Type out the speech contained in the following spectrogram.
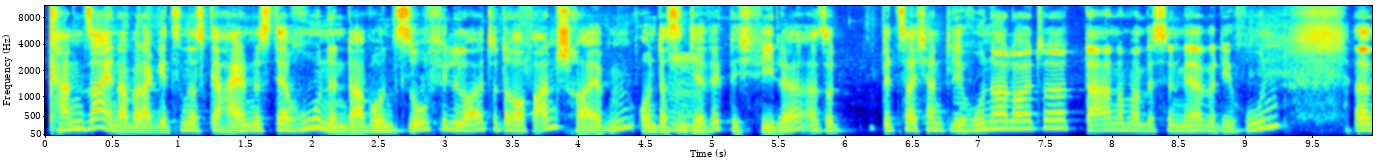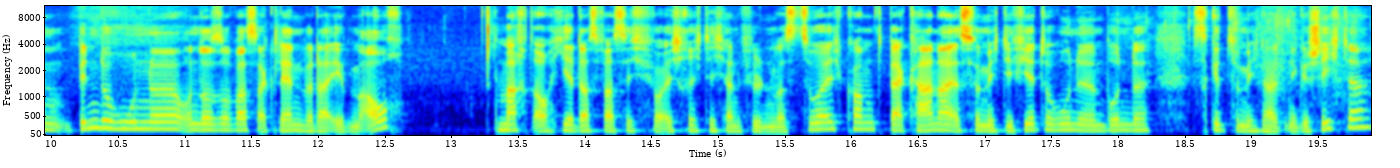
Kann sein, aber da geht es um das Geheimnis der Runen. Da, wo uns so viele Leute drauf anschreiben, und das sind ja wirklich viele, also Bitzeichhandli Runa Leute, da nochmal ein bisschen mehr über die Runen. Ähm, Binderune oder sowas erklären wir da eben auch. Macht auch hier das, was sich für euch richtig anfühlt und was zu euch kommt. Berkana ist für mich die vierte Rune im Bunde. Es gibt für mich halt eine Geschichte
